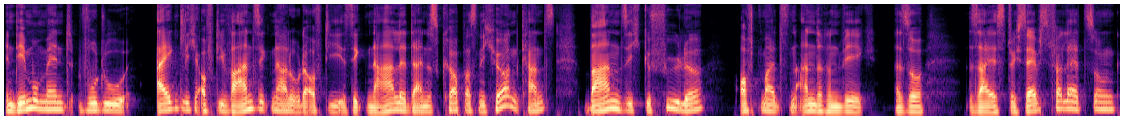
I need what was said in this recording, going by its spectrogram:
in dem Moment, wo du eigentlich auf die Warnsignale oder auf die Signale deines Körpers nicht hören kannst, bahnen sich Gefühle oftmals einen anderen Weg. Also sei es durch Selbstverletzung,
